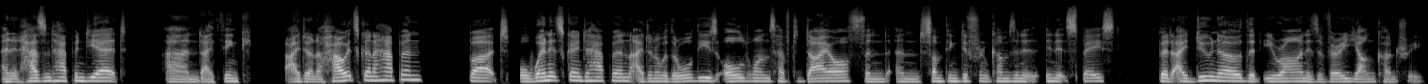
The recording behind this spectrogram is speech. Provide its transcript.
and it hasn't happened yet. And I think, I don't know how it's going to happen, but, or when it's going to happen. I don't know whether all these old ones have to die off and, and something different comes in, it, in its space. But I do know that Iran is a very young country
